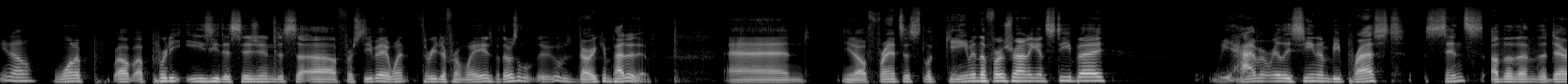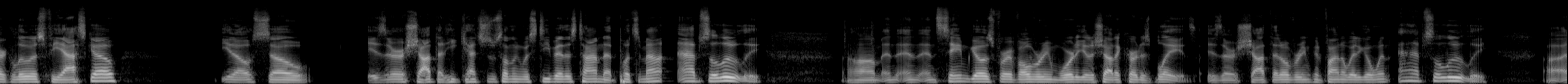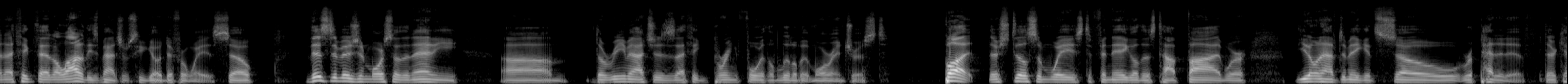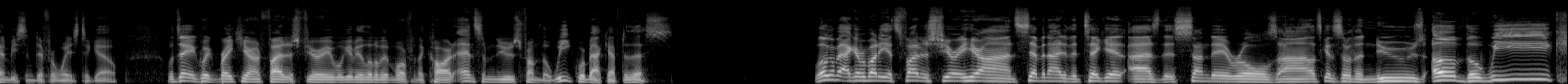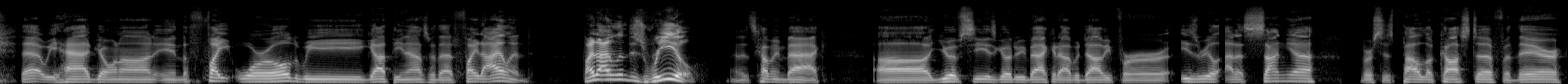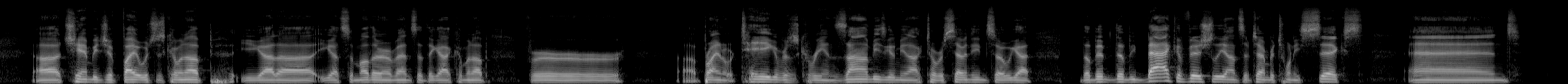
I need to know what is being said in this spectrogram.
you know, won a, a, pretty easy decision to uh, for Stipe. It went three different ways, but there was a, it was very competitive, and you know, Francis looked game in the first round against Stipe. We haven't really seen him be pressed since, other than the Derrick Lewis fiasco. You know, so is there a shot that he catches something with Stipe this time that puts him out? Absolutely. Um, and, and and same goes for if Overeem were to get a shot at Curtis Blaydes. Is there a shot that Overeem can find a way to go win? Absolutely. Uh, and I think that a lot of these matchups could go different ways. So this division more so than any, um, the rematches I think bring forth a little bit more interest. But there's still some ways to finagle this top five where you don't have to make it so repetitive. There can be some different ways to go. We'll take a quick break here on Fighters Fury. We'll give you a little bit more from the card and some news from the week. We're back after this. Welcome back, everybody. It's Fighters Fury here on 790 The Ticket as this Sunday rolls on. Let's get some of the news of the week that we had going on in the fight world. We got the announcement that Fight Island, Fight Island is real and it's coming back. Uh, UFC is going to be back at Abu Dhabi for Israel Adesanya versus Paulo Costa for their uh, championship fight, which is coming up. You got uh, you got some other events that they got coming up for uh, Brian Ortega versus Korean Zombie is going to be on October 17th. So we got they'll be they'll be back officially on September 26th, and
